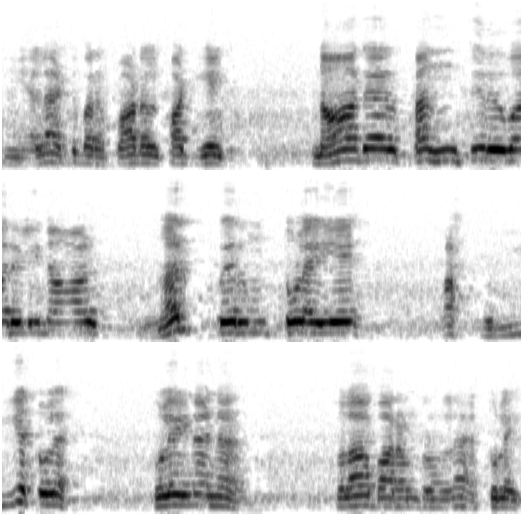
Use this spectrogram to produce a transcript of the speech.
நீங்க எல்லாம் எடுத்து பாருங்க பாடல் பாட்டு எயிட் நாதர் தன் திருவருளினால் நற்பெரும் துளையே. பெரிய துளை. துளைனா என்ன? துலாபாரம்ன்றோம்ல துளை.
